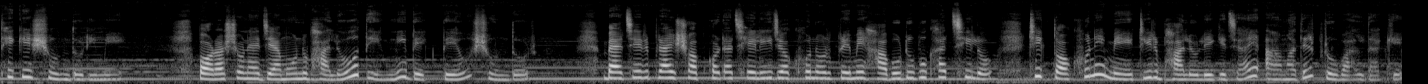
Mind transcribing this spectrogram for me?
থেকে সুন্দরী মেয়ে। পড়াশোনায় যেমন ভালো, তেমনি দেখতেও সুন্দর। ব্যাচের প্রায় সবকটা ছেলেই যখন ওর প্রেমে হাবুডুবু খাচ্ছিল, ঠিক তখনই মেয়েটির ভালো লেগে যায় আমাদের প্রবালদাকে।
